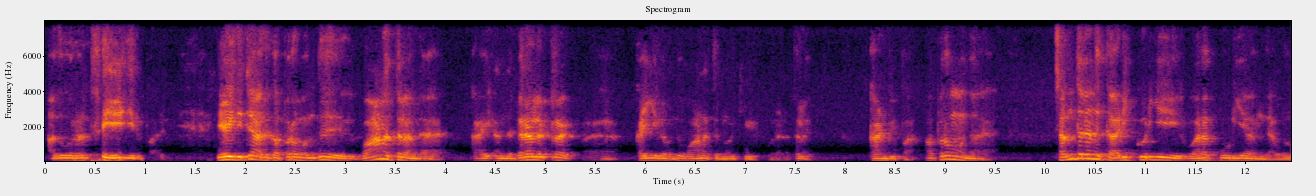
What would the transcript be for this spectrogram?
அது ஒரு இடத்துல எழுதியிருப்பாரு எழுதிட்டு அதுக்கப்புறம் வந்து வானத்துல அந்த கை அந்த விரலற்ற கையில வந்து வானத்தை நோக்கி ஒரு இடத்துல காண்பிப்பார். அப்புறம் அந்த சந்திரனுக்கு அடிக்கடி வரக்கூடிய அந்த ஒரு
